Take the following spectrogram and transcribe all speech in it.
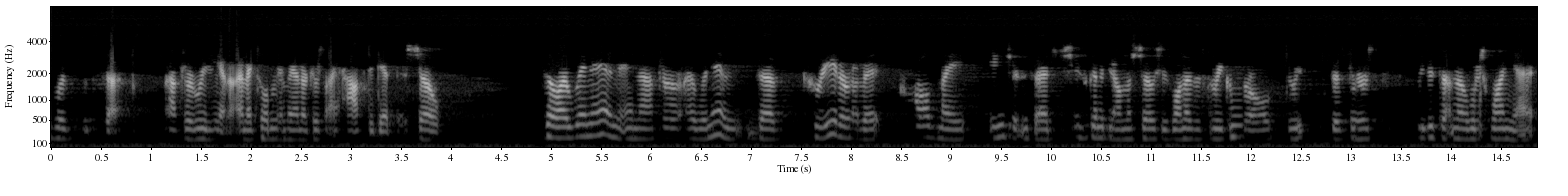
was obsessed after reading it, and I told my managers I have to get this show. So I went in, and after I went in, the creator of it called my agent and said she's going to be on the show. She's one of the three girls, three sisters we just don't know which one yet.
